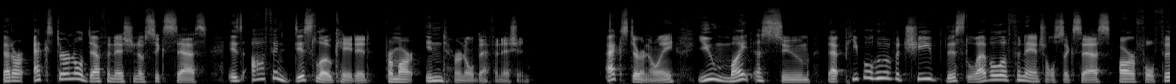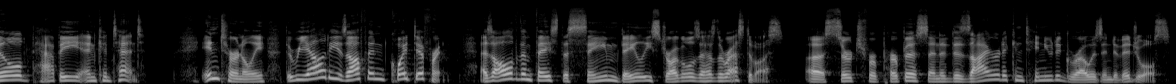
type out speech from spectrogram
that our external definition of success is often dislocated from our internal definition. Externally, you might assume that people who have achieved this level of financial success are fulfilled, happy, and content. Internally, the reality is often quite different, as all of them face the same daily struggles as the rest of us a search for purpose and a desire to continue to grow as individuals.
